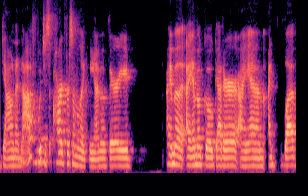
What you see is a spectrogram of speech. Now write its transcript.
down enough, which is hard for someone like me. I'm a very I'm a I am a go getter. I am I love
